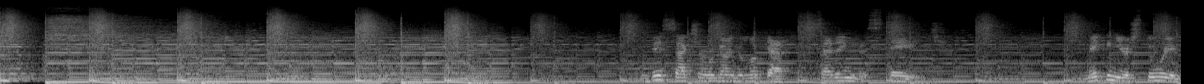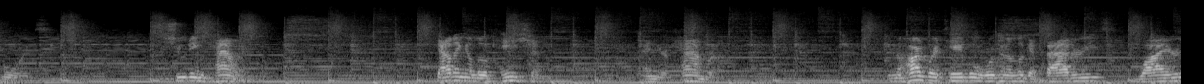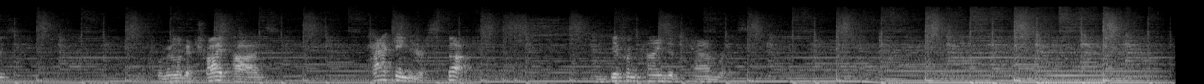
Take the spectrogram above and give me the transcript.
In this section, we're going to look at setting the stage, making your storyboards, shooting talent, scouting a location, and your camera. In the hardware table, we're going to look at batteries, wires, we're going to look at tripods, packing your stuff, and different kinds of cameras.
